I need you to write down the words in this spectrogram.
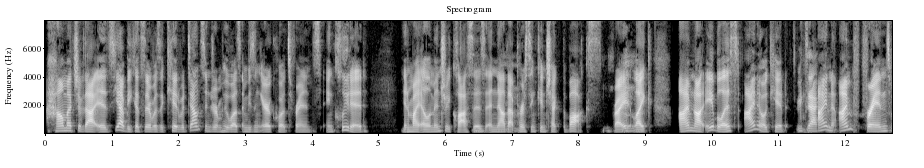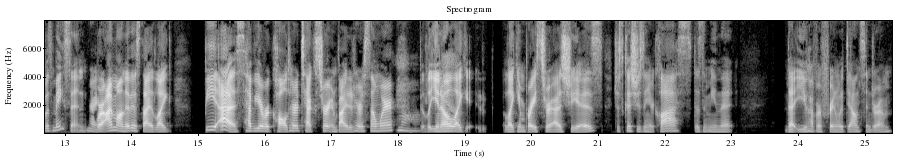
how much of that is yeah, because there was a kid with Down syndrome who was I'm using air quotes friends included in my elementary classes, mm-hmm. and now that mm-hmm. person can check the box, right? Mm-hmm. Like I'm not ableist. I know a kid. Exactly. I know, I'm friends with Macyn, right. where I'm on the other side, like BS. Have you ever called her, text her, invited her somewhere? No. You know, yeah. like eh, like embraced her as she is. Just because she's in your class doesn't mean that that you have a friend with Down syndrome.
